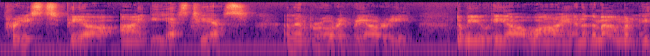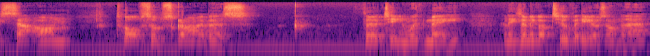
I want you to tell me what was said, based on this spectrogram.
Priests, P R I E S T S, and then Brewery, B R E W E R Y. And at the moment, he's sat on 12 subscribers. 13 with me, and he's only got two videos on there.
